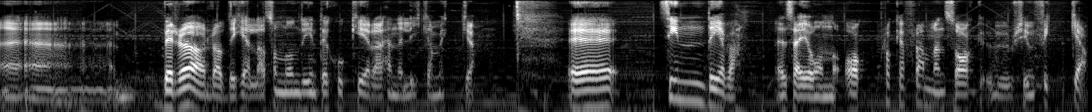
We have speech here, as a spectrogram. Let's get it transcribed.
eh, berörd av det hela, som om det inte chockerar henne lika mycket. Eh, sin Deva, eh, säger hon och plockar fram en sak ur sin ficka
